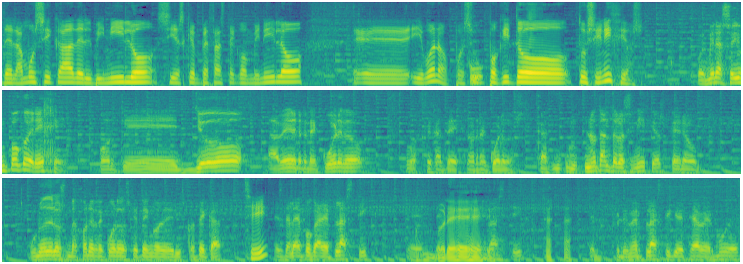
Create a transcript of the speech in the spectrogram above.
de la música, del vinilo, si es que empezaste con vinilo, eh, y bueno, pues un poquito tus inicios. Pues mira, soy un poco hereje, porque yo, a ver, recuerdo, pues fíjate, los recuerdos, no tanto los inicios, pero uno de los mejores recuerdos que tengo de discotecas ¿Sí? es de la época de Plastic, el, de- Hombre. de Plastic, el primer Plastic que decía Bermúdez.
